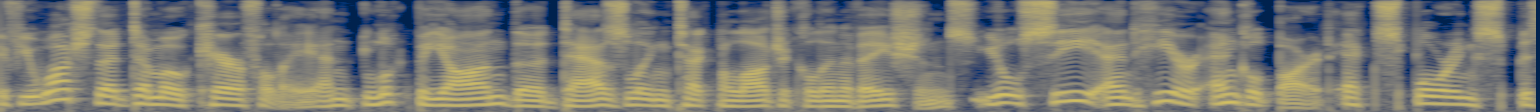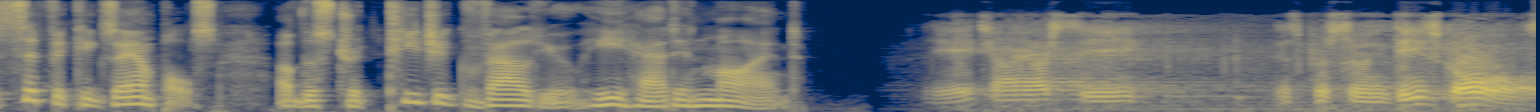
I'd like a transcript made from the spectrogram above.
If you watch that demo carefully and look beyond the dazzling technological innovations, you'll see and hear Engelbart exploring specific examples of the strategic value he had in mind. The HIRC is pursuing these goals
